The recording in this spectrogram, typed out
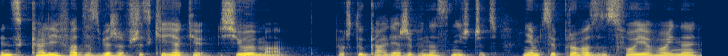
więc kalifat zbierze wszystkie, jakie siły ma. Portugalia, żeby nas zniszczyć. Niemcy prowadzą swoje wojny.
